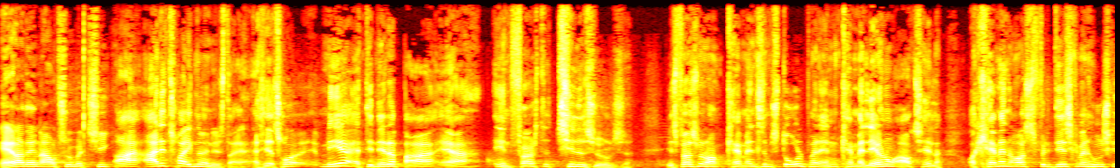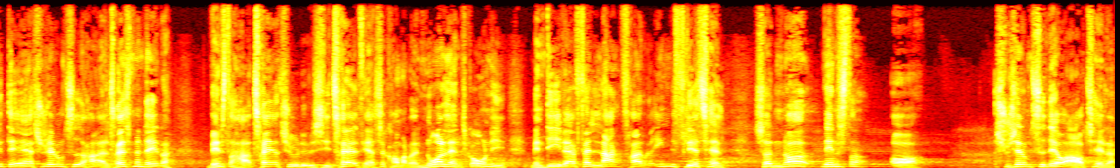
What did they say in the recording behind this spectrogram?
Er der den automatik? Nej, nej, det tror jeg ikke nødvendigvis, der er. Altså, jeg tror mere, at det netop bare er en første tillidsøvelse. Et spørgsmål om, kan man ligesom stole på hinanden? Kan man lave nogle aftaler? Og kan man også, fordi det skal man huske, det er, at Socialdemokratiet har 50 mandater, Venstre har 23, det vil sige 73, så kommer der et nordlandsk oveni, men det er i hvert fald langt fra et rimeligt flertal. Så når Venstre og Socialdemokratiet laver aftaler,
